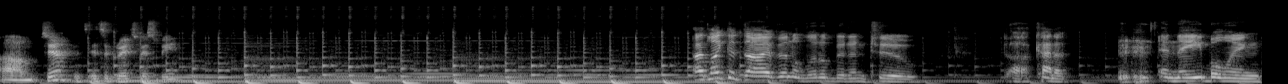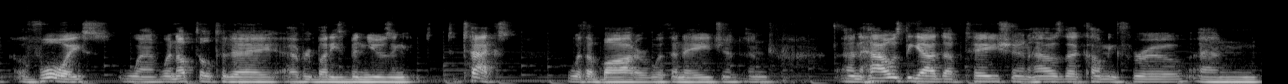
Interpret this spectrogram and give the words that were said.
Um, so yeah, it's, it's a great space to be in. I'd like to dive in a little bit into uh, kind of enabling voice when when up till today everybody's been using to text with a bot or with an agent. And and how is the adaptation? How is that coming through? And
